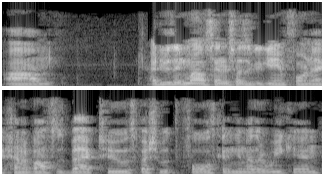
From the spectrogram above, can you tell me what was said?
Um, I do think Miles Sanders has a good game. Fournette kind of bounces back too, especially with Foles getting another weekend.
